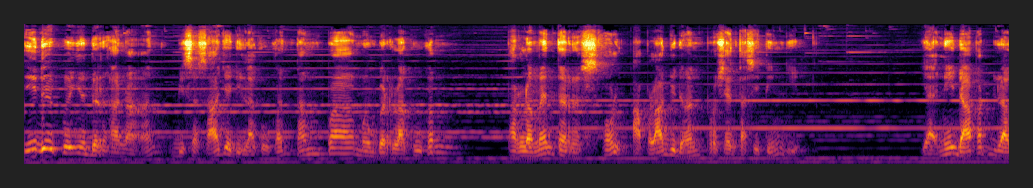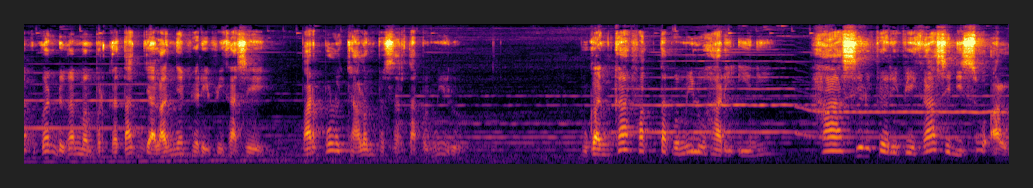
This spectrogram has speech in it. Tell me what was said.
Ide penyederhanaan bisa saja dilakukan tanpa memperlakukan parliamentary threshold apalagi dengan presentasi tinggi. Yakni dapat dilakukan dengan memperketat jalannya verifikasi parpol calon peserta pemilu. Bukankah fakta pemilu hari ini hasil verifikasi disoal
